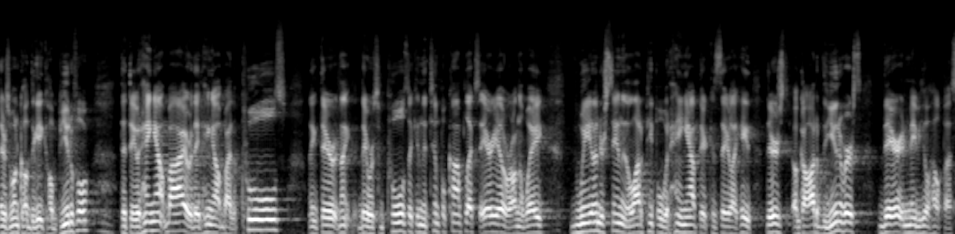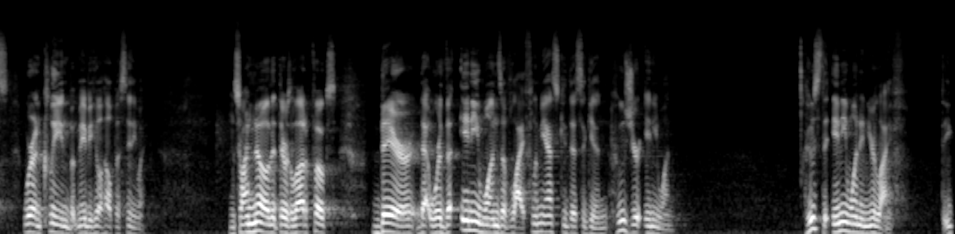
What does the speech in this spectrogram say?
There's one called the gate called Beautiful that they would hang out by, or they'd hang out by the pools. Like there, like there were some pools like in the temple complex area or on the way. We understand that a lot of people would hang out there because they're like, hey, there's a God of the universe there, and maybe He'll help us. We're unclean, but maybe He'll help us anyway. And so I know that there's a lot of folks there that were the anyones of life. Let me ask you this again who's your anyone? Who's the anyone in your life that you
